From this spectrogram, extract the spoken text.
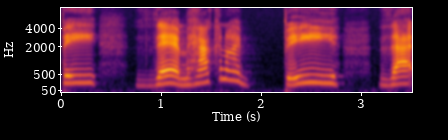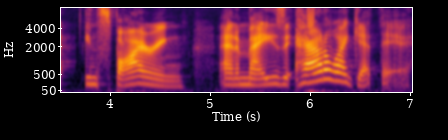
be them? How can I be that inspiring and amazing? How do I get there?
